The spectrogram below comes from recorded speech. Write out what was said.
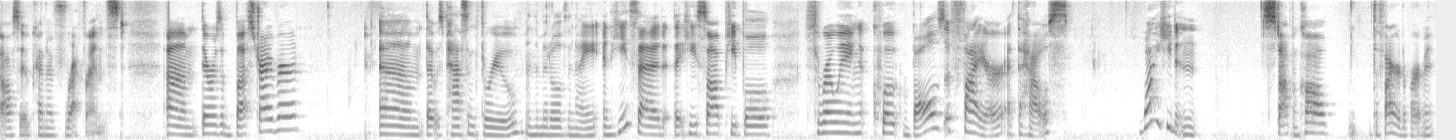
also kind of referenced. Um, there was a bus driver um, that was passing through in the middle of the night, and he said that he saw people throwing, quote, balls of fire at the house. Why he didn't stop and call the fire department.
